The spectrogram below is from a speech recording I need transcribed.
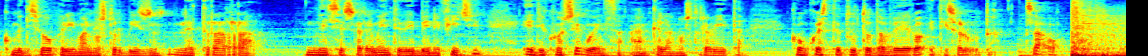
come dicevo prima, il nostro business ne trarrà necessariamente dei benefici e di conseguenza anche la nostra vita. Con questo è tutto davvero e ti saluto. Ciao!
